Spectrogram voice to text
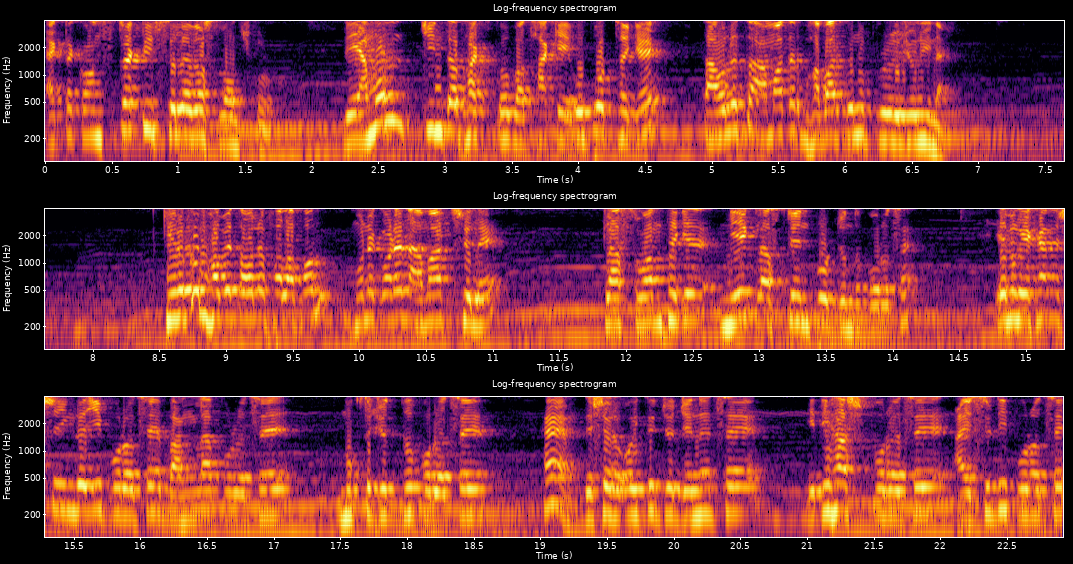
একটা কনস্ট্রাকটিভ সিলেবাস লঞ্চ করব। যে এমন চিন্তা থাকতো বা থাকে উপর থেকে, তাহলে তো আমাদের ভাবার কোনো প্রয়োজনই নাই। কীরকম হবে তাহলে ফলাফল? মনে করেন আমার ছেলে ক্লাস ওয়ান থেকে নিয়ে ক্লাস টেন পর্যন্ত পড়েছে এবং এখানে সে ইংরেজি পড়েছে, বাংলা পড়েছে, মুক্তিযুদ্ধ পড়েছে হ্যাঁ দেশের ঐতিহ্য জেনেছে, ইতিহাস পড়েছে আইসিটি পড়েছে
